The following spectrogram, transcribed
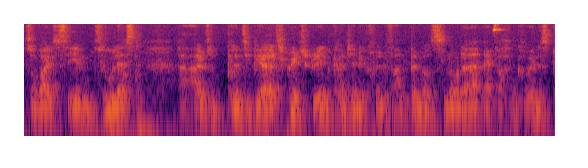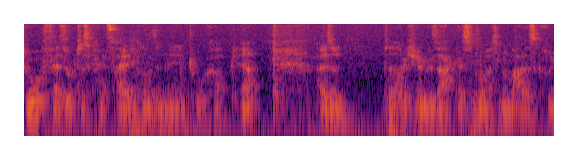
soweit es eben zulässt. Also prinzipiell als Greenscreen könnt ihr eine grüne Wand benutzen oder einfach ein grünes Tuch. Versucht, dass keine Falten drin sind, wenn ihr ein Tuch habt. Ja? Also, das habe ich schon gesagt, ist nur was normales Grün.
